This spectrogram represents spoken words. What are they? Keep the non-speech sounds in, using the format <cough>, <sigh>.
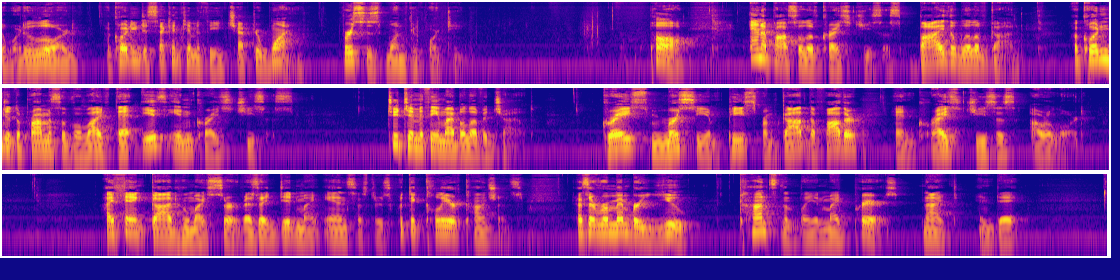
The word of the Lord, according to 2 Timothy chapter 1, verses 1 through 14. Paul, an apostle of Christ Jesus, by the will of God, according to the promise of the life that is in Christ Jesus. To Timothy, my beloved child, grace, mercy, and peace from God the Father and Christ Jesus our Lord. I thank God whom I serve, as I did my ancestors, with a clear conscience, as I remember you constantly in my prayers, night and day.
